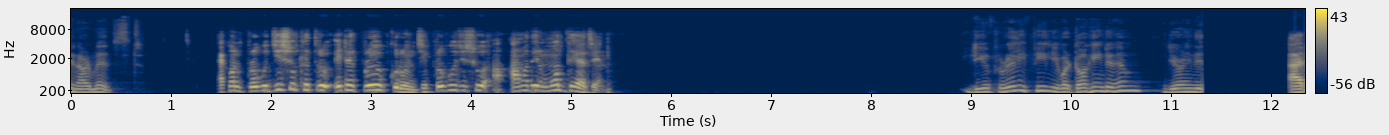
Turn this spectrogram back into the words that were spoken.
in our midst. এখন প্রভু যিশুর ক্ষেত্রেও এটা প্রয়োগ করুন যে প্রভু যিশু আমাদের মধ্যে আছেন। Do you really feel you were talking to him during the আর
